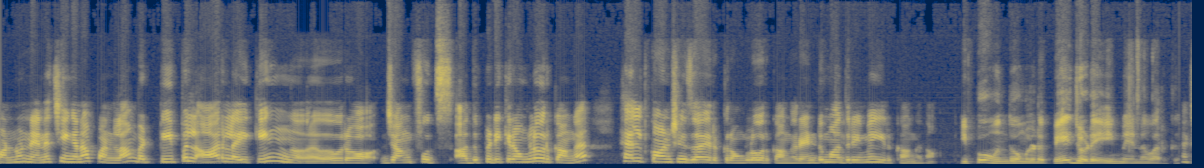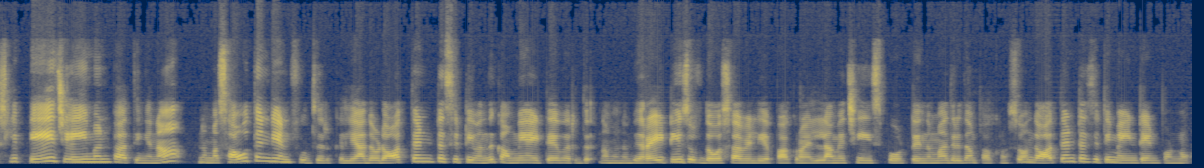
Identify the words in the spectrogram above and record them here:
பண்ணணும்னு நினச்சிங்கன்னா பண்ணலாம். பட் பீப்புள் ஆர் லைக்கிங் ஒரு ஜங்க் ஃபுட்ஸ் அது பிடிக்கிறவங்களும் இருக்காங்க. ஹெல்த் கான்ஷியஸாக இருக்கிறவங்களும் இருக்காங்க. ரெண்டு மாதிரியுமே இருக்காங்க தான். இப்போ வந்து உங்களோட பேஜோட எய்ம் என்னவா இருக்கு? ஆக்சுவலி பேஜ் எய்ம்னு பார்த்தீங்கன்னா நம்ம சவுத் இந்தியன் ஃபுட்ஸ் இருக்கு இல்லையா? அதோட ஆத்தென்டிசிட்டி வந்து கம்மியாயிட்டே வருது. நம்ம வெரைட்டிஸ் ஆஃப் தோசை வெளியே பார்க்குறோம் எல்லாமே சீஸ் போட்டு இந்த மாதிரி தான் பார்க்குறோம் ஸோ அந்த ஆத்தென்டிசிட்டி மெயின்டைன் பண்ணும்.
